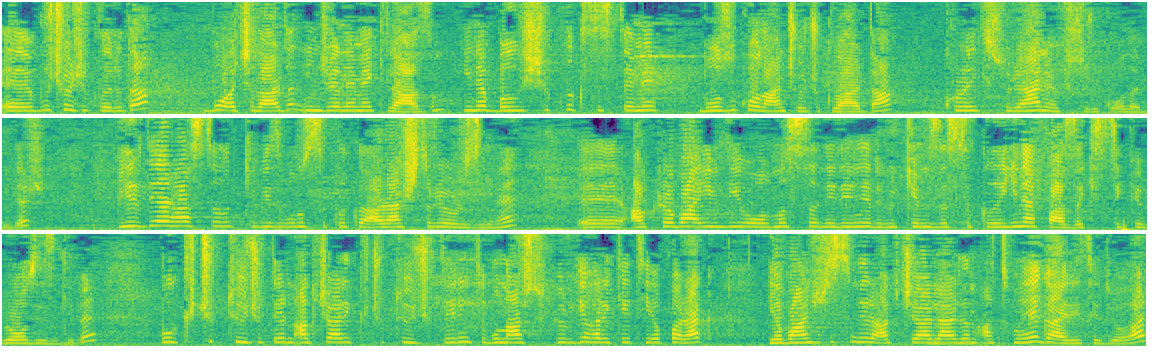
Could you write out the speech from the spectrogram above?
Ee, bu çocukları da bu açılardan incelemek lazım. Yine bağışıklık sistemi bozuk olan çocuklarda kronik süren öksürük olabilir. Bir diğer hastalık ki biz bunu sıklıkla araştırıyoruz yine. Ee, akraba evliliği olması nedeniyle de ülkemizde sıklığı yine fazla kistik fibrozis gibi. Bu küçük tüycüklerin, akciğerdeki küçük tüycüklerin ki bunlar süpürge hareketi yaparak yabancı cisimleri akciğerlerden atmaya gayret ediyorlar.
